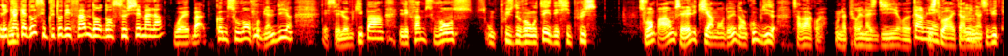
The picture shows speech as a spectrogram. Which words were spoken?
Les Oui. quinquados, c'est plutôt des femmes dans, dans ce schéma-là. Ouais, bah comme souvent, faut bien le dire, et c'est l'homme qui parle. Les femmes souvent ont plus de volonté et décident plus. Souvent, par exemple, c'est elles qui, à un moment donné, dans le couple, disent ça va quoi, on n'a plus rien à se dire, euh, Terminé. l'histoire est terminée, Mm. ainsi de suite.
